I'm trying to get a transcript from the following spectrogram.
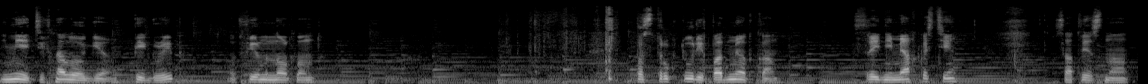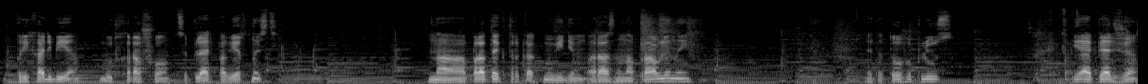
Имеет технологию P-Grip от фирмы Nordland. По структуре подметка средней мягкости. Соответственно, при ходьбе будет хорошо цеплять поверхность. На протектор, как мы видим, разнонаправленный. Это тоже плюс. И опять же,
